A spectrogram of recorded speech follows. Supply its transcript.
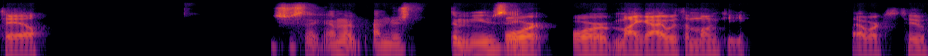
tail? It's just like I'm a I'm just the music. Or or my guy with a monkey. That works too.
